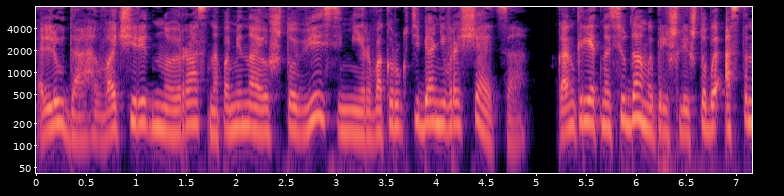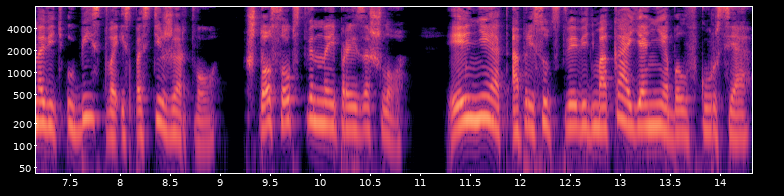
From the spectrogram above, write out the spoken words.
Люда, в очередной раз напоминаю, что весь мир вокруг тебя не вращается. Конкретно сюда мы пришли, чтобы остановить убийство и спасти жертву. Что, собственно, и произошло. И нет, о присутствии ведьмака я не был в курсе.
